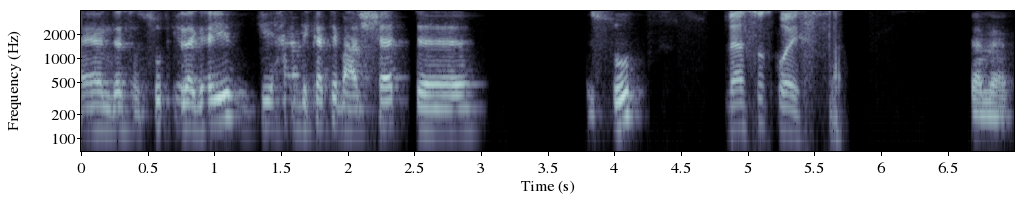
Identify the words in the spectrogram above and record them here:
هندسه الصوت كده جيد في حد كاتب على الشات الصوت؟ لا الصوت كويس. تمام.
